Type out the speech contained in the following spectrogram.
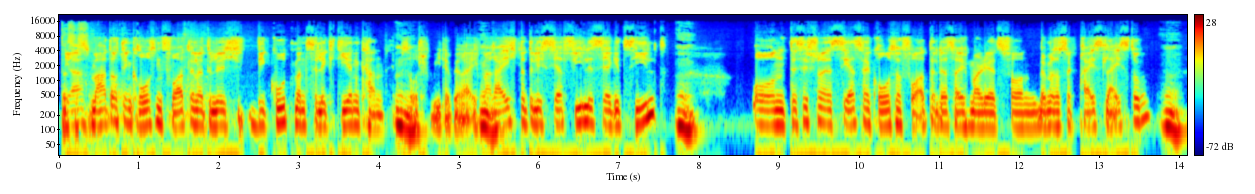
das ja, man hat auch den großen Vorteil natürlich, wie gut man selektieren kann im mhm. Social Media Bereich. Man mhm. erreicht natürlich sehr viele, sehr gezielt. Mhm. Und das ist schon ein sehr, sehr großer Vorteil, der, sage ich mal, jetzt von, wenn man so sagt, Preis-Leistung, mhm.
